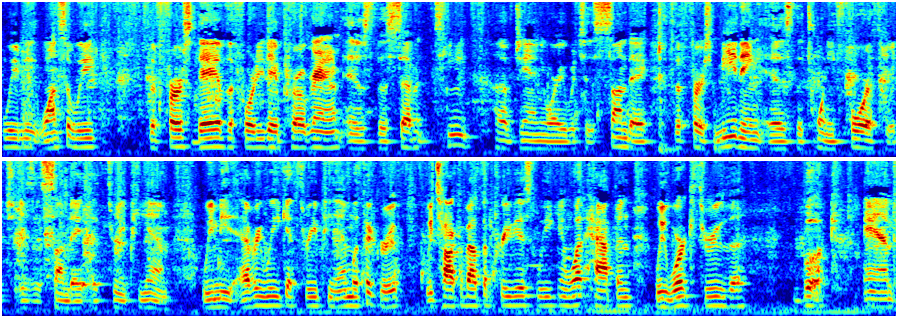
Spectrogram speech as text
we meet once a week. The first day of the 40 day program is the 17th of January, which is Sunday. The first meeting is the 24th, which is a Sunday at 3 p.m. We meet every week at 3 p.m. with a group. We talk about the previous week and what happened. We work through the book and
